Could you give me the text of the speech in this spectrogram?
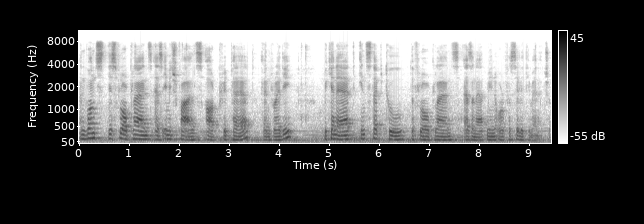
And once these floor plans as image files are prepared and ready, we can add in step two the floor plans as an admin or facility manager.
